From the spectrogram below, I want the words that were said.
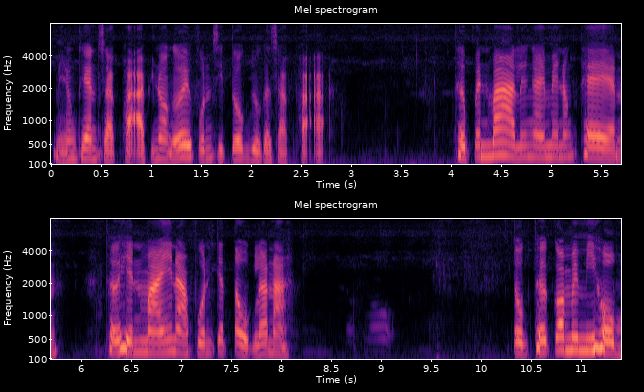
แม่น้องแทนสักผ้าพี่น้องเอ้ยฝนสิตกอยู่กับสักผ้าเธอเป็นบ้าหรือไงแม่น้องแทน เธอเห็นไหมน่ะฝนจะตกแล้วน่ะ ตกเธอก็ไม่มีห่ม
